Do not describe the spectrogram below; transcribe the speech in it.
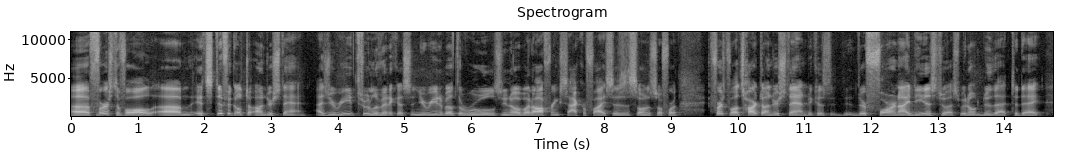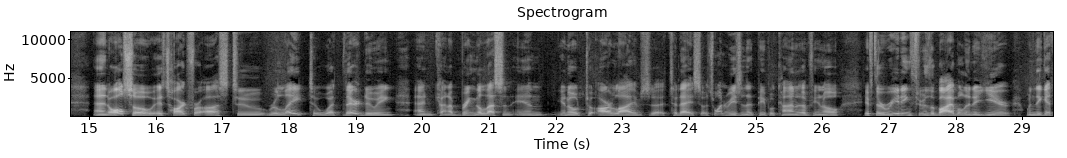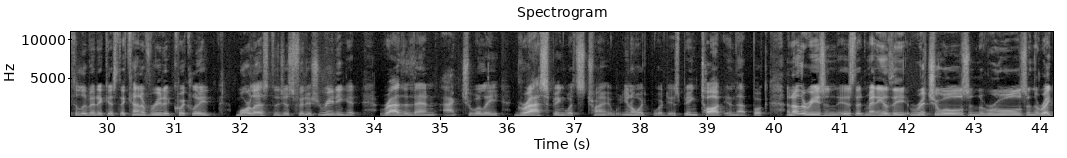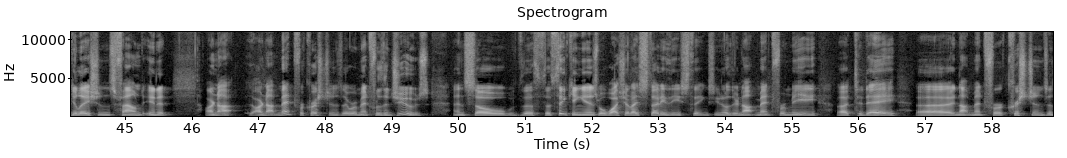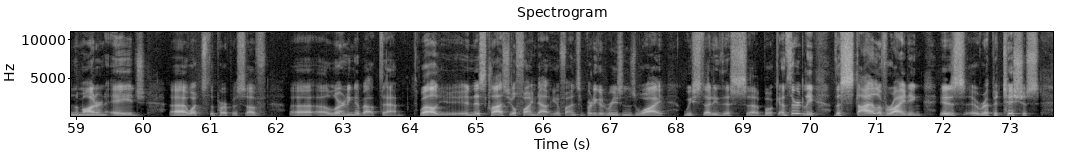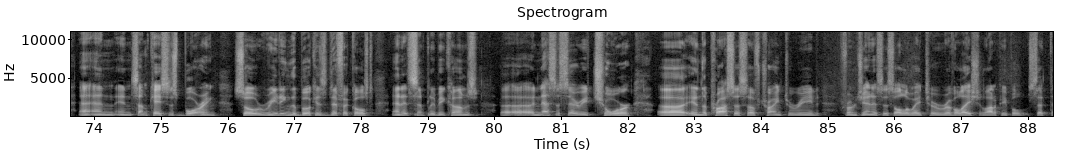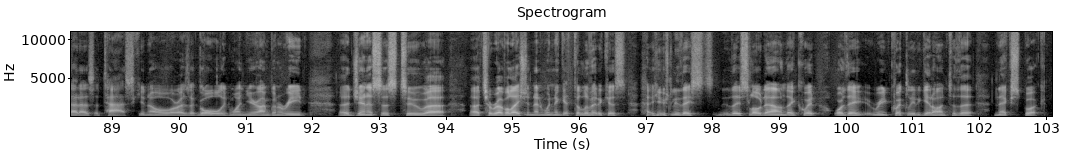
Uh, first of all, um, it's difficult to understand. As you read through Leviticus and you read about the rules, you know, about offering sacrifices and so on and so forth, first of all, it's hard to understand because they're foreign ideas to us. We don't do that today. And also, it's hard for us to relate to what they're doing and kind of bring the lesson in you know, to our lives uh, today. So it's one reason that people kind of, you know, if they're reading through the Bible in a year, when they get to Leviticus, they kind of read it quickly, more or less to just finish reading it, rather than actually grasping what's trying, you know, what, what is being taught in that book. Another reason is that many of the rituals and the rules and the regulations found in it are not are not meant for Christians, they were meant for the Jews. And so the, the thinking is, well, why should I study these things? You know, they're not meant for me today, uh, not meant for Christians in the modern age. Uh, what's the purpose of uh, uh, learning about them? Well, in this class you'll find out, you'll find some pretty good reasons why we study this uh, book. And thirdly, the style of writing is repetitious and in some cases boring. So reading the book is difficult and it simply becomes a necessary chore uh, in the process of trying to read from Genesis all the way to Revelation. A lot of people set that as a task, you know, or as a goal in one year, I'm going to read uh, Genesis to, uh, uh, to Revelation. And when they get to Leviticus, usually they, they slow down, they quit, or they read quickly to get on to the next book.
